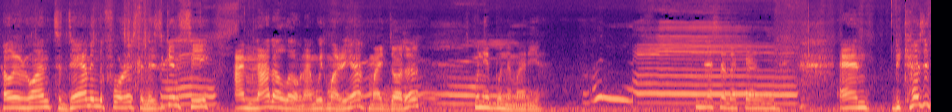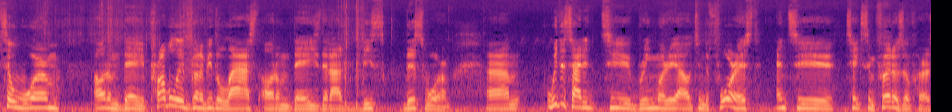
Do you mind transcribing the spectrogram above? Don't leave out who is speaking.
Speaker 1: Hello everyone, today I'm in the forest and as you can see, I'm not alone. I'm with Maria, my daughter. Bune bune Maria. And because it's a warm autumn day, probably it's gonna be the last autumn days that are this this warm. Um, we decided to bring Maria out in the forest and to take some photos of her.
